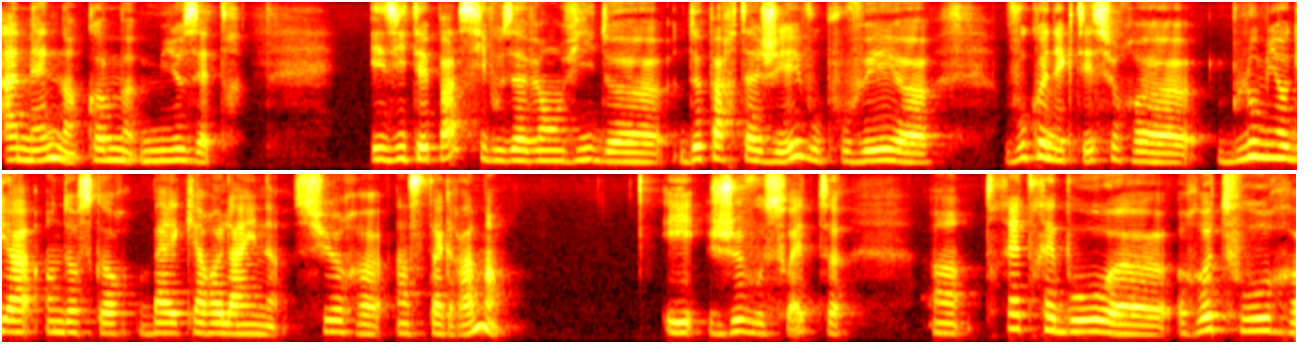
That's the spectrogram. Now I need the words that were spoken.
amène comme mieux-être. N'hésitez pas, si vous avez envie de, partager, vous pouvez vous connecter sur Bloom Yoga underscore by Caroline sur Instagram. Et je vous souhaite un très très beau euh, retour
